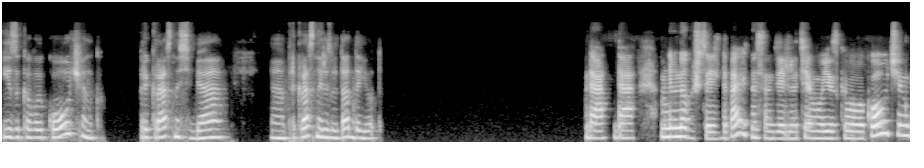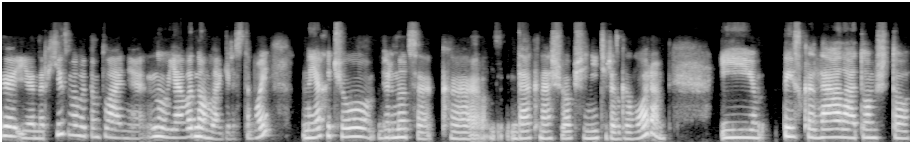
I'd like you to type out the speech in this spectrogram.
языковой коучинг прекрасно себя, э, прекрасный результат дает. Да, да. Мне много что есть добавить, на самом деле, на тему языкового коучинга и анархизма в этом плане. Ну, я в одном лагере с тобой, но я хочу вернуться к, да, к нашей общей нити разговора. И ты сказала о том, что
